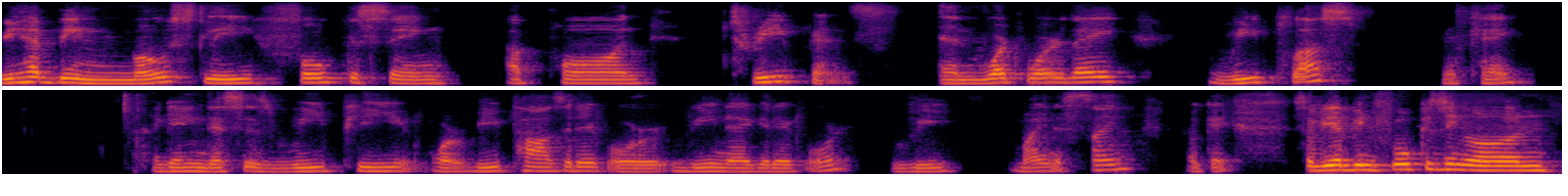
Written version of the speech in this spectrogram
we have been mostly focusing upon three pins. And what were they? V plus, okay? Again, this is VP or V positive or V negative or V minus sign, okay? So we have been focusing on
